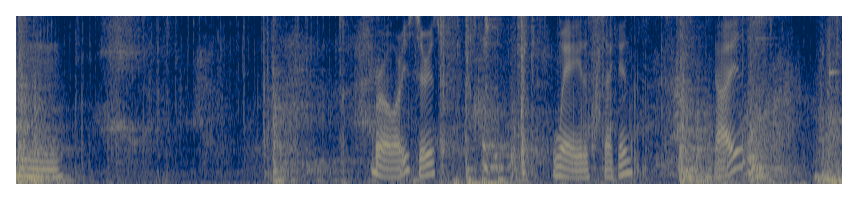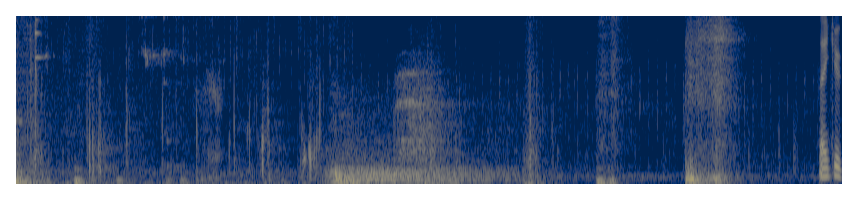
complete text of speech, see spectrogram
Hmm. Bro, are you serious? Wait a second. Guys? Thank you,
